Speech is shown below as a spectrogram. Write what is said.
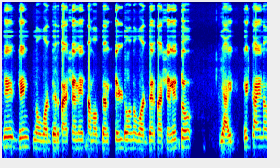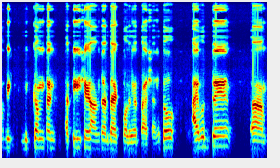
they didn't know what their passion is. Some of them still don't know what their passion is. So yeah, it, it kind of be, becomes an, a cliched answer that follow your passion. So I would say um,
